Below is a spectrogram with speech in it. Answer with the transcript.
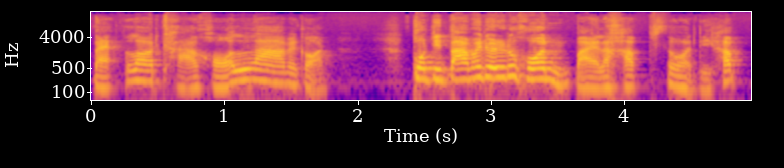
แตะลอดขาขอลาไปก่อน กดติดตามให้ด้วยนะทุกคนไปแล้วครับ สวัสดีครับ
